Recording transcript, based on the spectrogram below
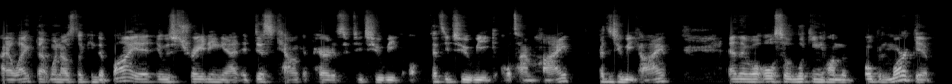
I liked that when I was looking to buy it, it was trading at a discount compared to 52 week 52 week all time high, 52 week high. And then we're also looking on the open market.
